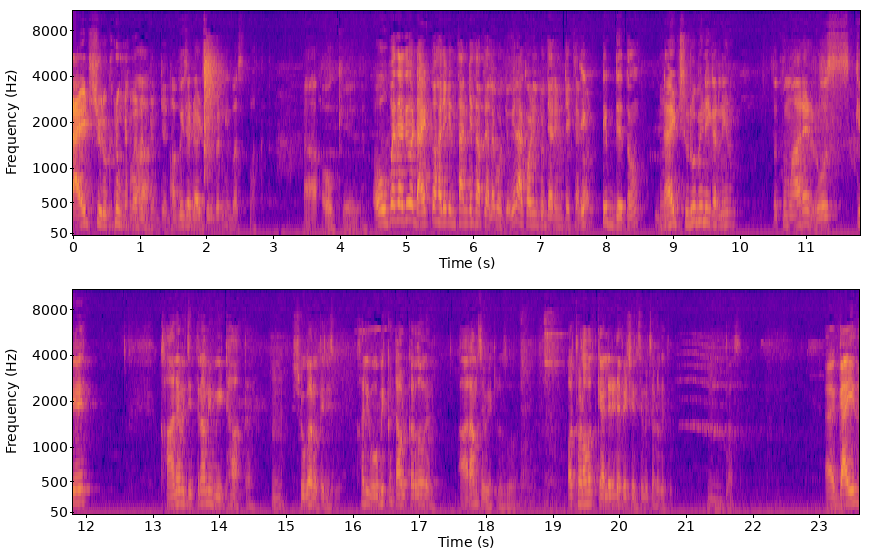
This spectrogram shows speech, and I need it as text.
डाइट शुरू करूँगा वज़न हाँ, कम के लिए अभी से डाइट शुरू करनी बस बात हाँ ओके और ऊपर से देखो डाइट तो हर एक इंसान के हिसाब से अलग होती होगी ना अकॉर्डिंग टू देयर इंटेक्स एक टिप देता हूँ डाइट शुरू भी नहीं करनी ना तो तुम्हारे रोज के खाने में जितना भी मीठा आता है शुगर होती है जिसमें खाली वो भी कट आउट कर दोगे ना आराम से वेट लूज होगा। और थोड़ा बहुत कैलोरी डेफिशिएंसी में चलोगे तो। बस। गाइस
